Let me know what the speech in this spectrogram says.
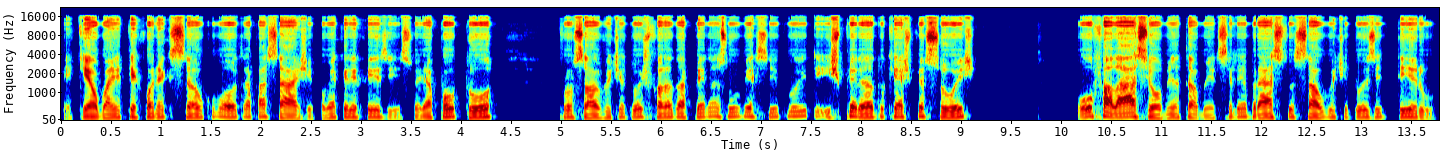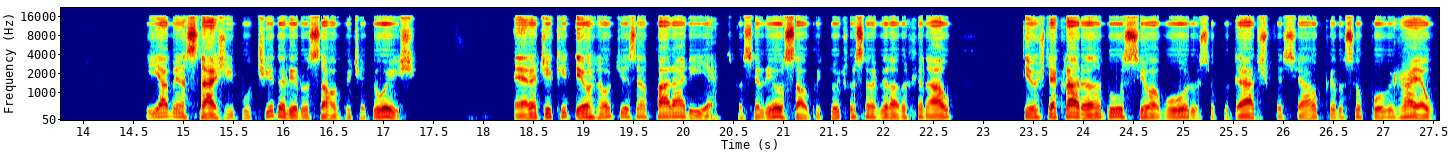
É que é uma interconexão com uma outra passagem. Como é que ele fez isso? Ele apontou para o Salmo 22, falando apenas um versículo e esperando que as pessoas ou falassem ou mentalmente se lembrassem do Salmo 22 inteiro. E a mensagem embutida ali no Salmo 22 era de que Deus não desampararia. Se você ler o Salmo 28, você vai ver lá no final Deus declarando o seu amor, o seu cuidado especial pelo seu povo Israel.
